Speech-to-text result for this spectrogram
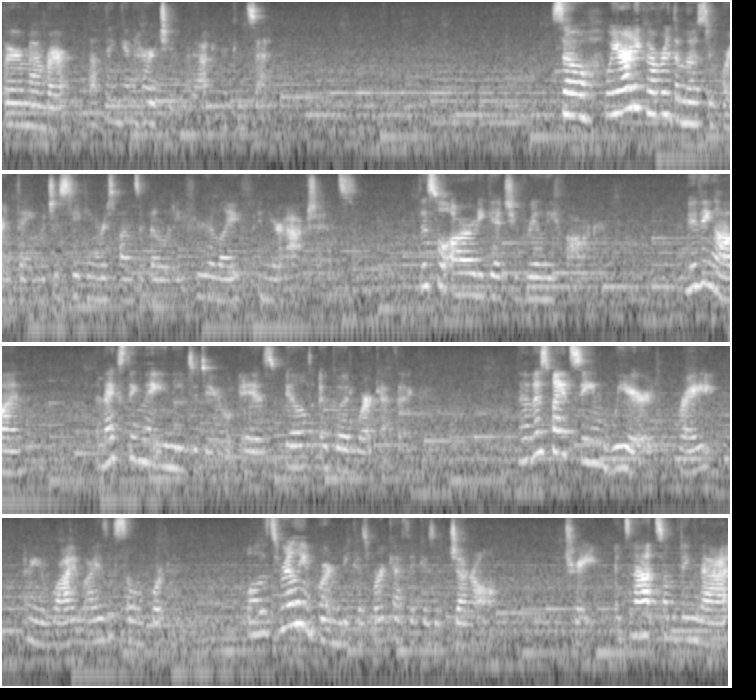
But remember, nothing can hurt you without your consent. So we already covered the most important thing, which is taking responsibility for your life and your actions. This will already get you really far. Moving on, the next thing that you need to do is build a good work ethic. Now this might seem weird, right? I mean, why, why is this so important? Well, it's really important because work ethic is a general trait. It's not something that,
